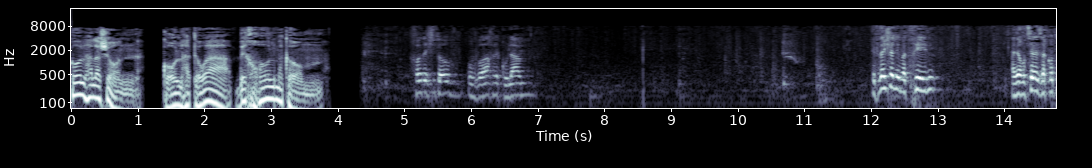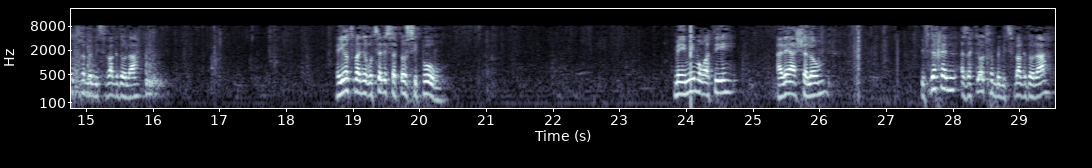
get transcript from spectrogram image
כל הלשון, כל התורה, בכל מקום. חודש טוב ומבורך לכולם. לפני שאני מתחיל, אני רוצה לזכות אתכם במצווה גדולה. היות ואני רוצה לספר סיפור מאמי מורתי, עליה השלום. לפני כן אזכה אתכם במצווה גדולה.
